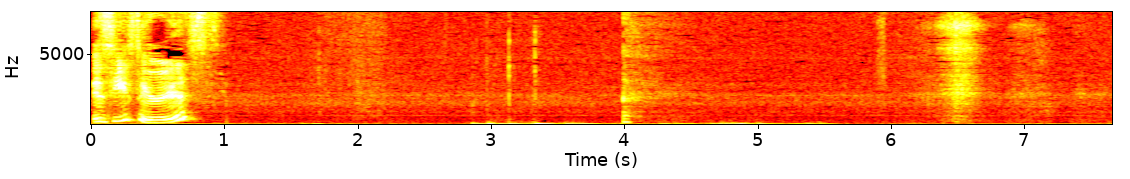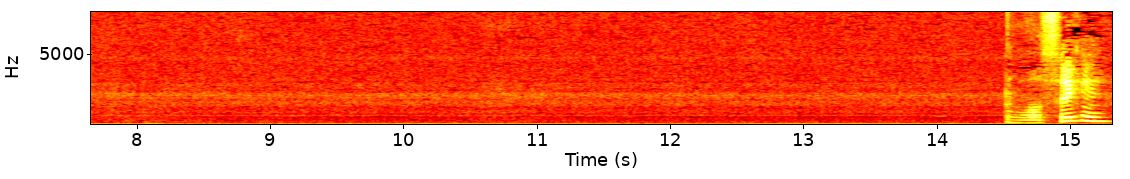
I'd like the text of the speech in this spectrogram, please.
Is he serious? We'll see.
